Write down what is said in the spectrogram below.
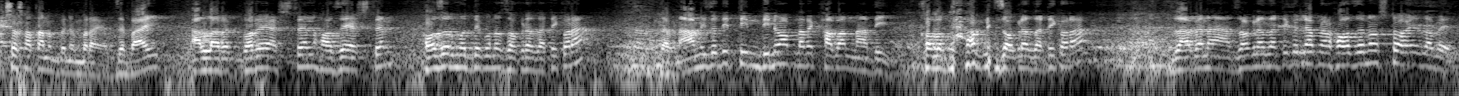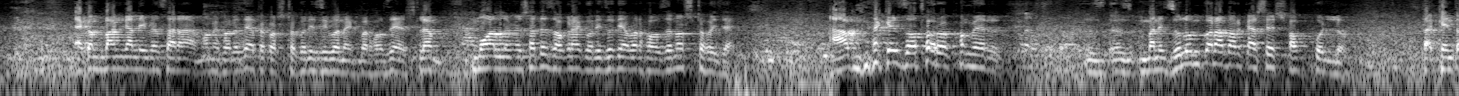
একশো সাতানব্বই নম্বর আয়াত যে, ভাই, আল্লাহর ঘরে আসছেন, হজে আসছেন, হজের মধ্যে কোনো ঝগড়াঝাটি করা যাবে না। আমি যদি তিন দিনও আপনারা খাবার না দিই, খবরদার, আপনি ঝগড়াঝাটি করা যাবে না। ঝগড়াঝাটি করলে আপনার হজে নষ্ট হয়ে যাবে। এখন বাঙালি বেচারা মনে করে যে এত কষ্ট করে জীবন একবার হজে আসলাম, মোয়াল্লামের সাথে ঝগড়া করি, যদি আবার হজে নষ্ট হয়ে যায়। আপনাকে যত রকমের মানে জুলুম করা দরকার, সে সব করল। কিন্তু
